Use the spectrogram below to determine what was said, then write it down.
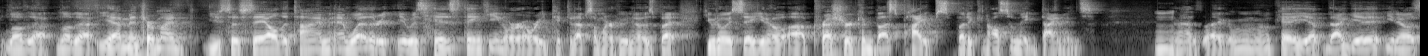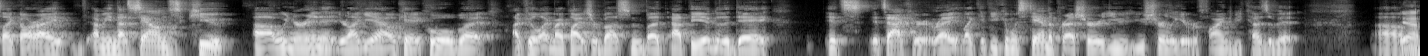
Love that. Love that. Yeah. mentor of mine used to say all the time, and whether it was his thinking or, or he picked it up somewhere, who knows, but he would always say, you know, uh, pressure can bust pipes, but it can also make diamonds. Mm. And I was like, mm, okay, yep, I get it. You know, it's like, all right. I mean, that sounds cute uh, when you're in it, you're like, yeah, okay, cool. But I feel like my pipes are busting. But at the end of the day, it's it's accurate, right? Like if you can withstand the pressure, you you surely get refined because of it. Um, yeah,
